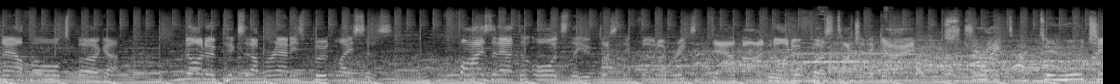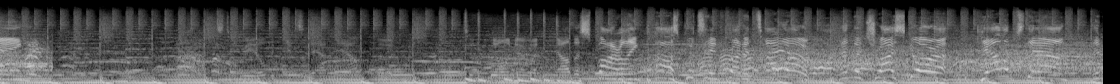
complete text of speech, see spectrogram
Now for Augspurger. Nonu picks it up around his bootlaces. Fires it out to Audsley, who just Inferno brings it down. Martin Nonu, first touch of the game. Straight to Wu Ching. The spiraling pass puts it in front of Teo. And the try scorer gallops down and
